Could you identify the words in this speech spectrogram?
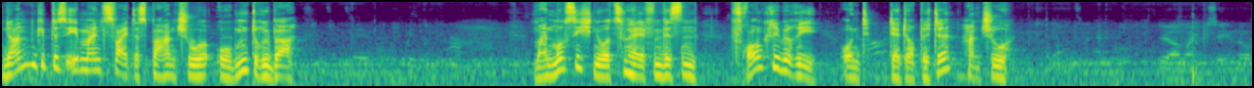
dann gibt es eben ein zweites Paar Handschuhe oben drüber. Man muss sich nur zu helfen wissen. Franck Ribery und der doppelte Handschuh. Ja, man sehen noch.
